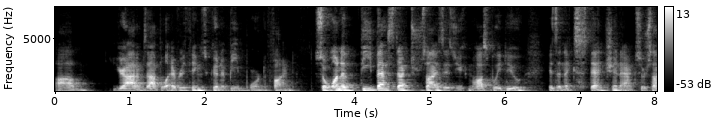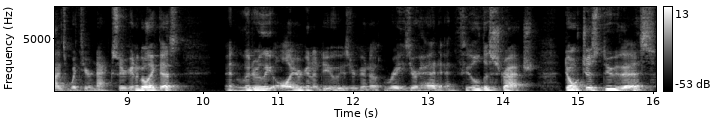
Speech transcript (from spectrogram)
um, your Adam's apple, everything's to be more defined. So one of the best exercises you can possibly do is an extension exercise with your neck. So you're to go like this, and literally all you're to do is you're to raise your head and feel the stretch. Don't just do this.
